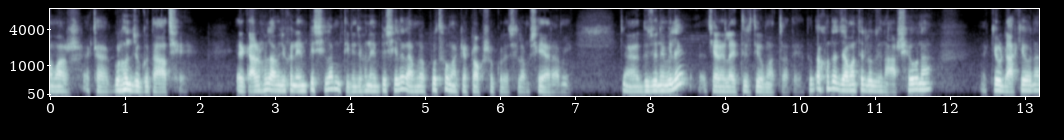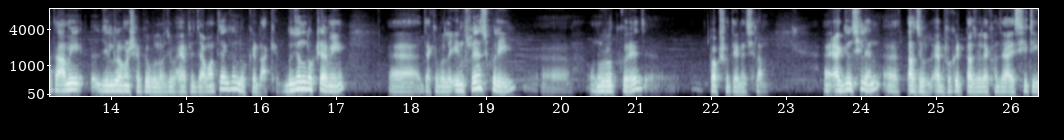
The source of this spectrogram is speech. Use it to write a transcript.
আমার একটা গ্রহণযোগ্যতা আছে। এর কারণ হলো আমি যখন এমপি ছিলাম, তিনি যখন এমপি ছিলেন, আমরা প্রথম একটা টক শো করেছিলাম, সে আর আমি। দুজনে মিলে চ্যানেল আই তৃতীয় মাত্রাতে। তো তখন তো জামাতের লোকজন আসেও না, কেউ ডাকেও না। তো আমি জিল্লুর রহমান সাহেবকে বললাম যে, ভাই, আপনি জামাতের একজন লোককে ডাকেন। দুজন লোককে আমি যাকে বলে ইনফ্লুয়েন্স করেই অনুরোধ করে টকশোতে এনেছিলাম। একজন ছিলেন তাজুল অ্যাডভোকেট তাজুল এখন যে আইসিটি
